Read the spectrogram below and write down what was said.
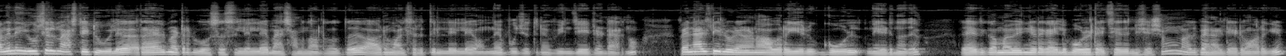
അങ്ങനെ യു സി എൽ ഡേ ടൂവിൽ റയൽ മെഡ്രിഡ് വേഴ്സസ് ലില്ലെ മാച്ചാണ് നടന്നത്. ആ ഒരു മത്സരത്തിൽ ലില്ലെ ഒന്നേ പൂജ്യത്തിന് വിൻ ചെയ്തിട്ടുണ്ടായിരുന്നു. പെനാൽറ്റിയിലൂടെയാണ് അവർ ഈ ഒരു ഗോൾ നേടുന്നത്. അതായത് കമ്മവിങ്ങിയുടെ കയ്യിൽ ബോൾ ടച്ച് ചെയ്തതിന് ശേഷം അത് പെനാൽറ്റി ആയിട്ട് മാറുകയും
